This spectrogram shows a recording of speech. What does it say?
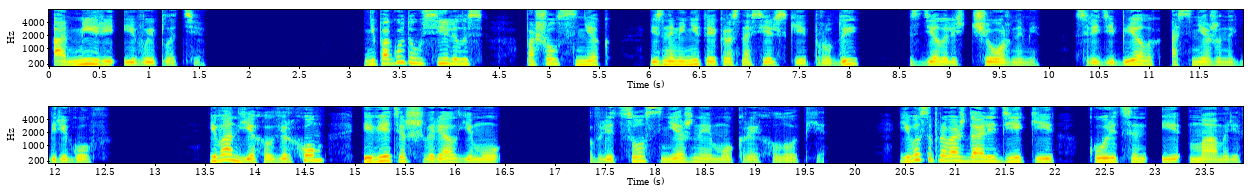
о мире и выплате. Непогода усилилась, пошел снег, и знаменитые красносельские пруды сделались черными среди белых оснеженных берегов. Иван ехал верхом, и ветер швырял ему в лицо снежные мокрые хлопья. Его сопровождали дьяки Курицын и Мамарев,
